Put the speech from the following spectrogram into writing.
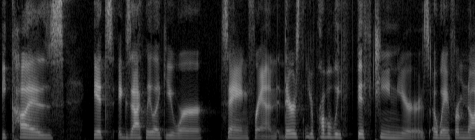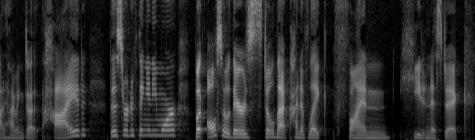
because it's exactly like you were saying, Fran. There's you're probably 15 years away from not having to hide this sort of thing anymore, but also there's still that kind of like fun, hedonistic,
